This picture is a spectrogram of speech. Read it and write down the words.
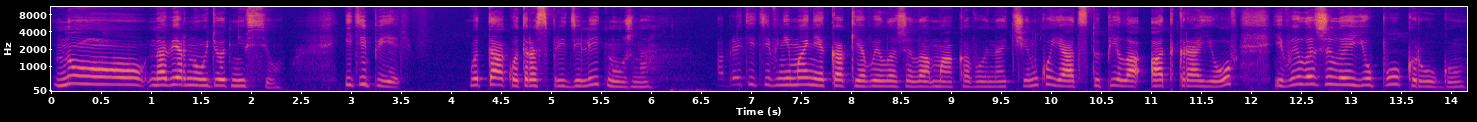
но, наверное, уйдет не все. И теперь вот так вот распределить нужно – Обратите внимание, как я выложила маковую начинку. Я отступила от краев и выложила ее по кругу.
